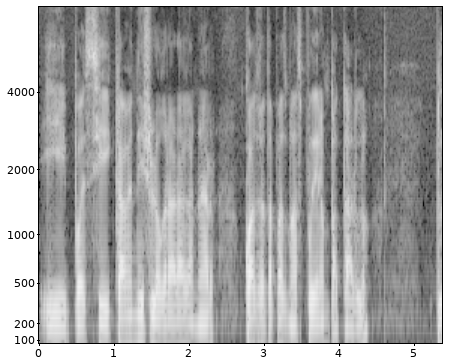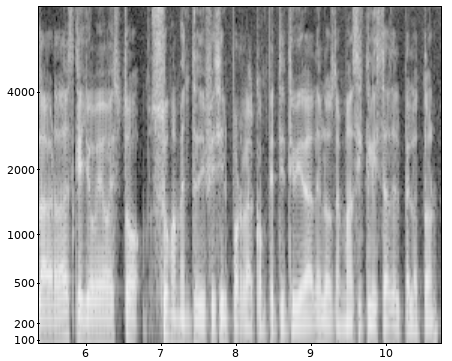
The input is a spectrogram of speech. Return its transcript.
y pues si Cavendish lograra ganar cuatro etapas más pudiera empatarlo. La verdad es que yo veo esto sumamente difícil por la competitividad de los demás ciclistas del pelotón,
